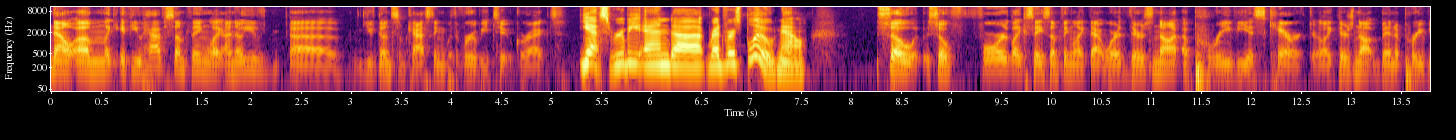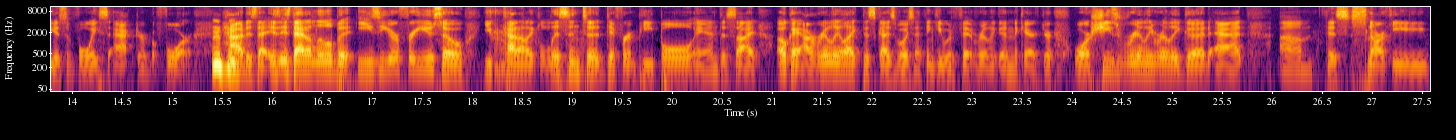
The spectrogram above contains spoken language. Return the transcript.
Now, um, like if you have something like I know you've uh you've done some casting with RWBY too, correct? Yes, RWBY and uh, Red vs. Blue now. So so for like say something like that where there's not a previous character, like there's not been a previous voice actor before. How does that is, is that a little bit easier for you so you can kind of like listen to different people and decide, okay, I really like this guy's voice. I think he would fit really good in the character or she's really really good at um, this snarky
